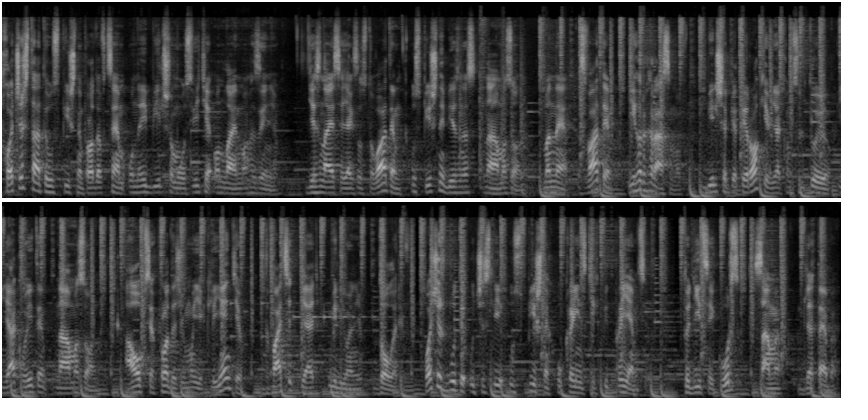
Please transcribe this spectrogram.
Хочеш стати успішним продавцем у найбільшому у світі онлайн-магазині? Дізнайся, як заснувати успішний бізнес на Amazon. Мене звати Ігор Грасимов. Більше п'яти років я консультую, як вийти на Amazon. А обсяг продажів моїх клієнтів 25 мільйонів доларів. Хочеш бути у числі успішних українських підприємців? Тоді цей курс саме для тебе.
